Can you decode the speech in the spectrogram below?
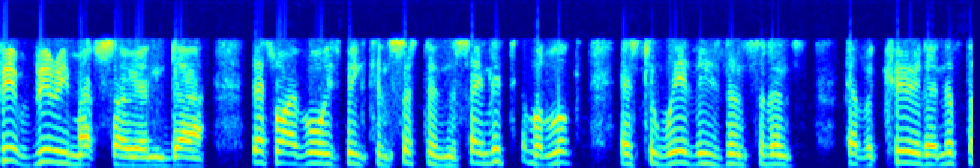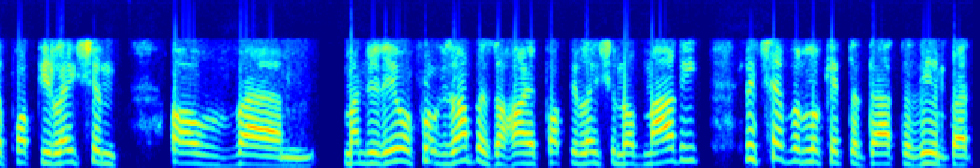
Very, very much so. And uh, that's why I've always been consistent in saying let's have a look as to where these incidents have occurred. And if the population of um, Manurewa, for example, is a higher population of Māori, let's have a look at the data then. But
